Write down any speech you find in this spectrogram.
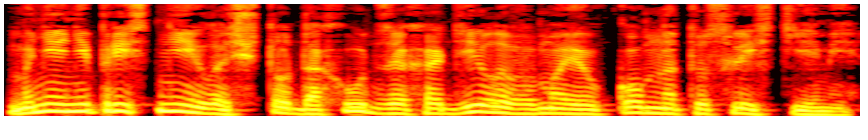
Мне не приснилось, что Дахут заходила в мою комнату с листьями.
